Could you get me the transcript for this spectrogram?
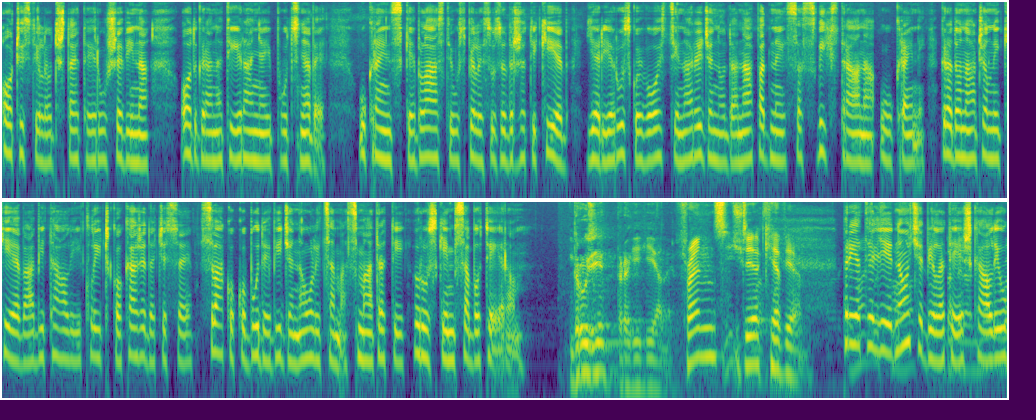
očistile od štete i ruševina, od granatiranja i pucnjave. Ukrajinske vlasti uspjele su zadržati Kijev jer je ruskoj vojsci naređeno da napadne sa svih strana u Ukrajini. Gradonačelnik Kijeva Vitalij Kličko kaže da će se svako ko bude viđen na ulicama smatrati ruskim saboterom. Друзі, дорогі кияни. Friends, dear Kievian. Prijatelji, noć je bila teška, ali u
